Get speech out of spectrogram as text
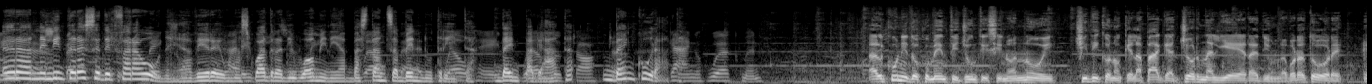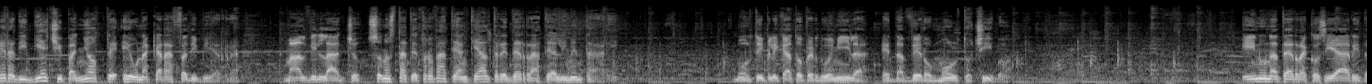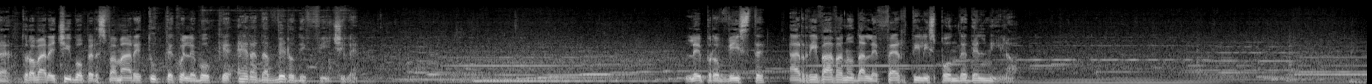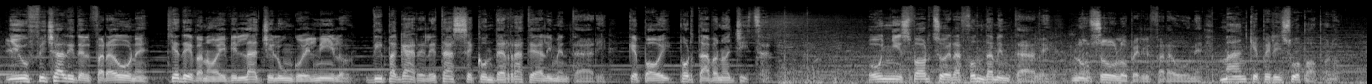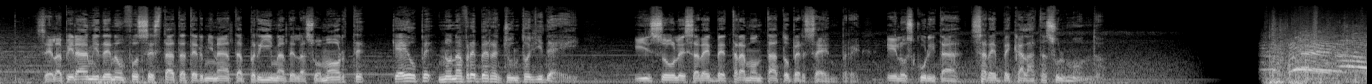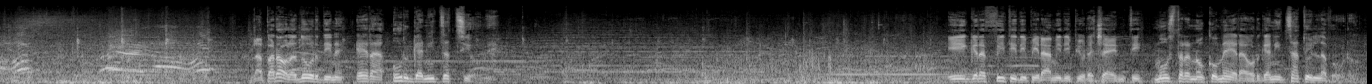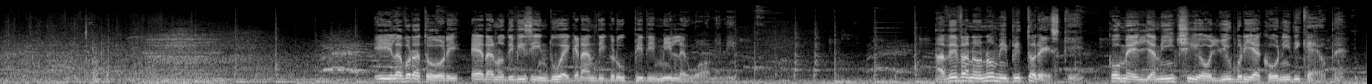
Era nell'interesse del faraone avere una squadra di uomini abbastanza ben nutrita, ben pagata, ben curata. Alcuni documenti giunti sino a noi ci dicono che la paga giornaliera di un lavoratore era di 10 pagnotte e una caraffa di birra, ma al villaggio sono state trovate anche altre derrate alimentari. Moltiplicato per 2000 è davvero molto cibo. In una terra così arida, trovare cibo per sfamare tutte quelle bocche era davvero difficile. Le provviste arrivavano dalle fertili sponde del Nilo. Gli ufficiali del faraone chiedevano ai villaggi lungo il Nilo di pagare le tasse con derrate alimentari, che poi portavano a Giza. Ogni sforzo era fondamentale, non solo per il faraone, ma anche per il suo popolo. Se la piramide non fosse stata terminata prima della sua morte, Cheope non avrebbe raggiunto gli dei. Il sole sarebbe tramontato per sempre e l'oscurità sarebbe calata sul mondo. La parola d'ordine era organizzazione. I graffiti di piramidi più recenti mostrano com'era organizzato il lavoro. I lavoratori erano divisi in due grandi gruppi di mille uomini. Avevano nomi pittoreschi, come gli amici o gli ubriaconi di Cheope.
